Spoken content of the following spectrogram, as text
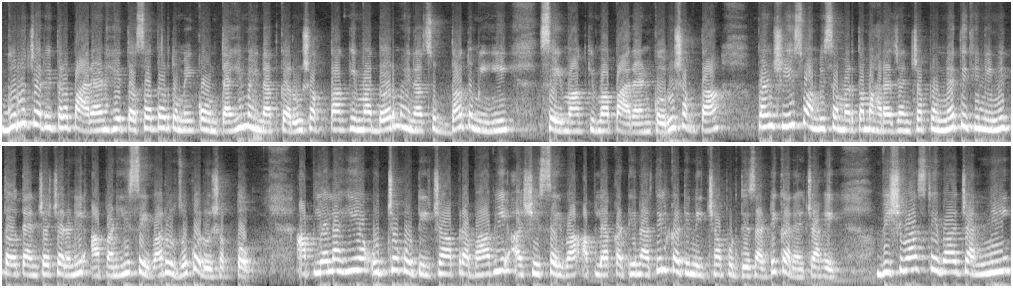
गुरुचरित्र पारायण हे तसं तर तुम्ही कोणत्याही महिन्यात करू शकता किंवा दर महिन्यात सुद्धा तुम्ही ही सेवा किंवा पारायण करू शकता. पण श्री स्वामी समर्थ महाराजांच्या पुण्यतिथी निमित्त त्यांच्या चरणी आपण ही सेवा रुजू करू शकतो. आपल्याला ही या उच्च कोटीच्या प्रभावी अशी सेवा आपल्या कठीणातील कठीण इच्छापूर्तीसाठी करायची आहे. विश्वास ठेवा ज्यांनी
